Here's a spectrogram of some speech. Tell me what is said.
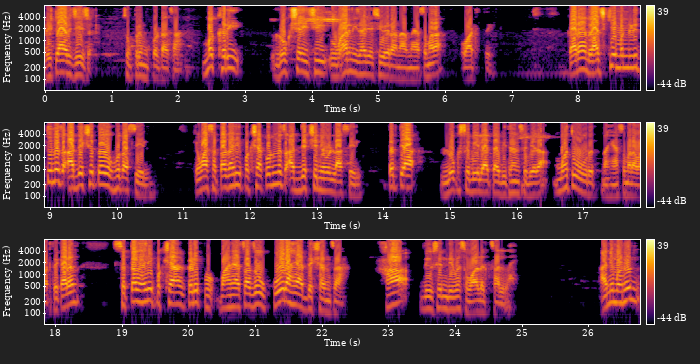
रिटायर जेज सुप्रीम कोर्टाचा मग खरी लोकशाहीची उभारणी झाल्याशिवाय राहणार नाही असं मला वाटतंय. कारण राजकीय मंडळीतूनच अध्यक्ष तर होत असेल किंवा सत्ताधारी पक्षाकडूनच अध्यक्ष निवडला असेल तर त्या लोकसभेला त्या विधानसभेला महत्त्व उरत नाही असं मला वाटतं कारण सत्ताधारी पक्षाकडे पाहण्याचा जो कोड आहे अध्यक्षांचा हा दिवसेंदिवस वाढत चाललाय. आणि म्हणून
